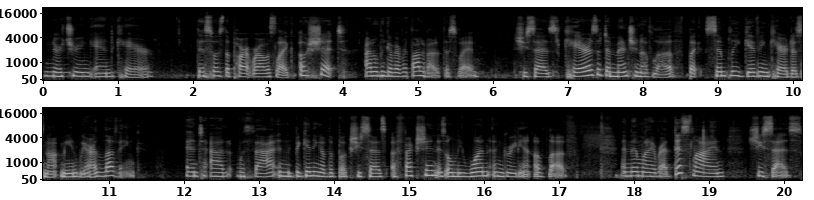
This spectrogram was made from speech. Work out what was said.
nurturing and care. this was the part where I was like, oh shit, I don't think I've ever thought about it this way. She says, Care is a dimension of love, but simply giving care does not mean we are loving. And to add with that, in the beginning of the book, she says, Affection is only one ingredient of love. And then when I read this line, she says,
